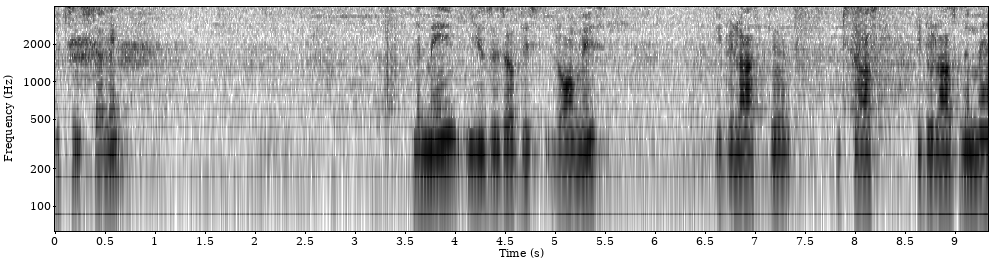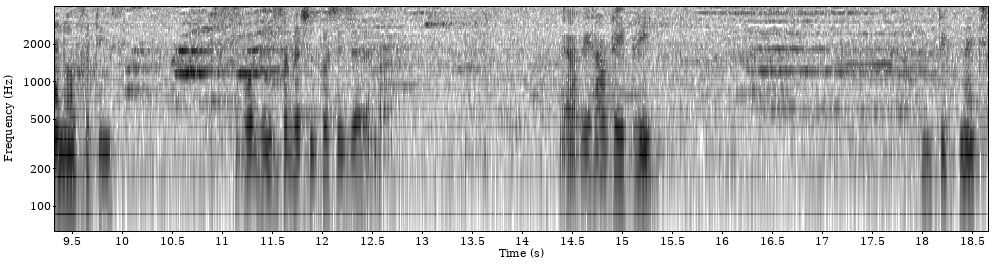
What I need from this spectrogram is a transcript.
It's installing. The main uses of this ROM is it will ask uh, it's ask it will ask the manual settings about the installation procedure and all. Yeah, we have to agree. Click next.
